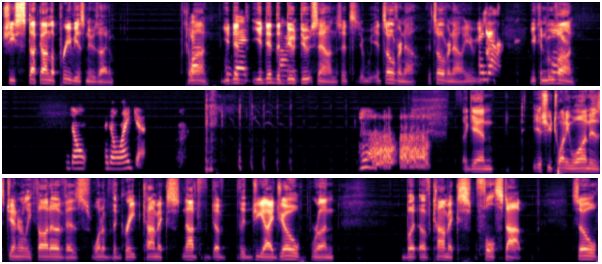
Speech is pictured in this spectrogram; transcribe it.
she's stuck on the previous news item. Come Yeah, on, you I'm did good. you did the Sorry. doot doot sounds. It's it's over now. It's over now. You I you, know. you can move Yeah. on. I don't. I don't like it. Again, issue 21 is generally thought of as one of the great comics, not of the GI Joe run, but of comics full stop. So,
